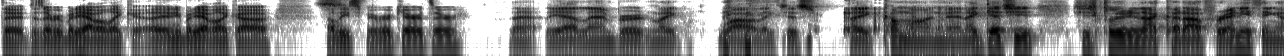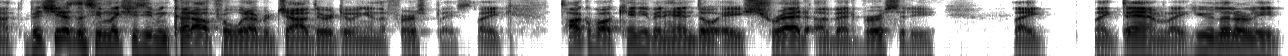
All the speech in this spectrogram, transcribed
the does everybody have a like uh, anybody have like a, a least favorite character? That yeah, Lambert, like wow, like just like come on, man. I guess she she's clearly not cut out for anything out, but she doesn't seem like she's even cut out for whatever job they were doing in the first place. Like talk about can't even handle a shred of adversity. Like like damn, like you literally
